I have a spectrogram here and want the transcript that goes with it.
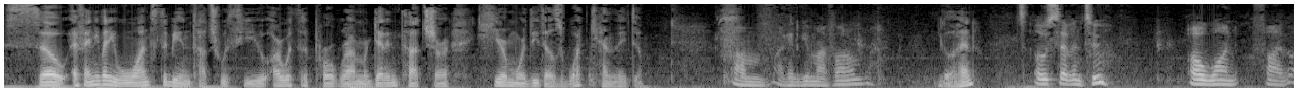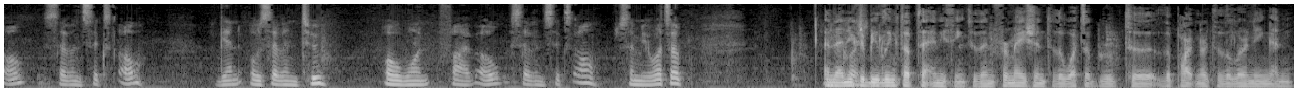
So if anybody wants to be in touch with you or with the program or get in touch or hear more details, what can they do? Um, I can give my phone number. Go ahead. It's 072 0150 760. Again, 072 0150 760. Just send me a WhatsApp. And then you could be linked up to anything, to the information, to the WhatsApp group, to the partner, to the learning and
